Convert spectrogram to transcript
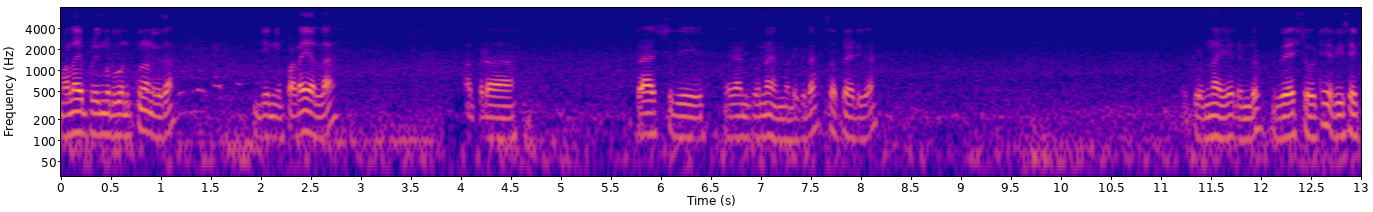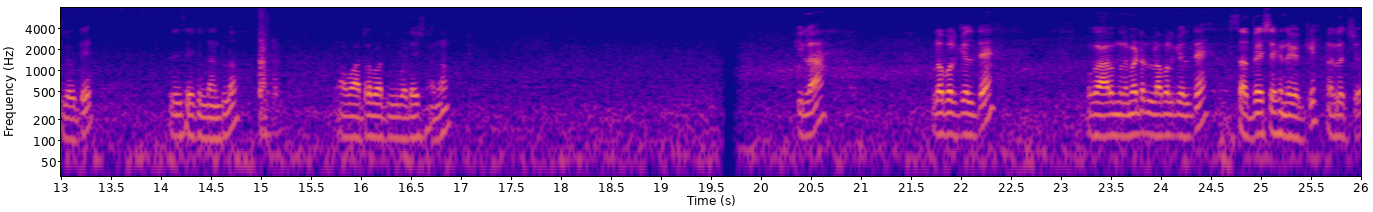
మళ్ళీ ఇప్పుడు ఇంకోటి కొనుక్కున్నాను కదా. దీన్ని పడేయాల? అక్కడ ట్రాష్ది వేయడానికి ఉన్నాయన్నమాట ఇక్కడ సపరేట్గా. ఇక్కడ ఉన్నాయి రెండు వేస్ట్ ఒకటి రీసైకిల్ ఒకటి. రీసైకిల్ దాంట్లో వాటర్ బాటిల్ పడేసాను. ఇలా లోపలికి వెళ్తే ఒక ఆరు వందల మీటర్ల లోపలికి వెళ్తే సబ్వే స్టేషన్ దగ్గరికి వెళ్ళొచ్చు.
